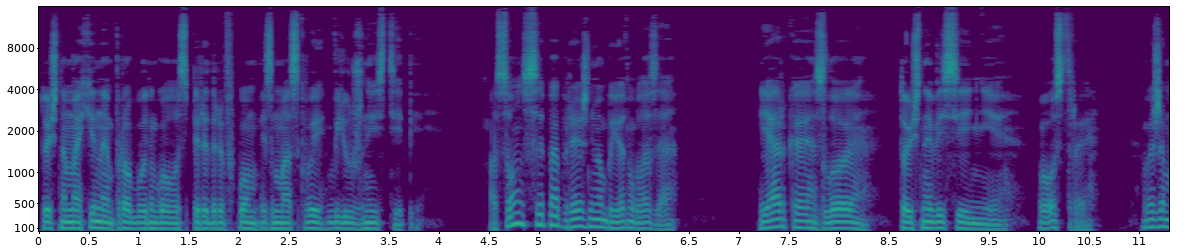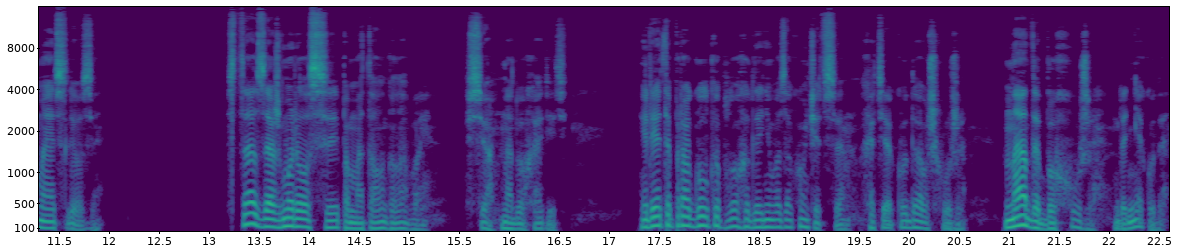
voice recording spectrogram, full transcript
Точно махина пробует голос перед рывком из Москвы в южные степи. А солнце по-прежнему бьет в глаза. Яркое, злое, точно весеннее, острое, выжимает слезы. Стас зажмурился и помотал головой. Все, надо уходить. Или эта прогулка плохо для него закончится, хотя куда уж хуже. Надо бы хуже, да некуда.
